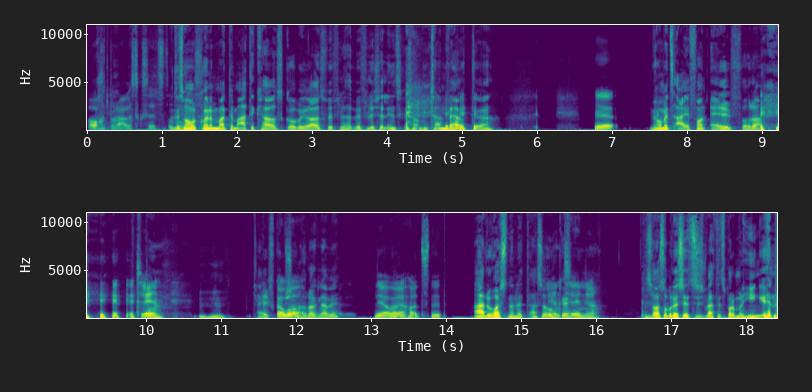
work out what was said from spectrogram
8 rausgesetzt. Und das machen wir keine Mathematikausgabe raus, wie viel, wie viel ist halt insgesamt an Wert, ja. Ja. Wir haben jetzt iPhone 11, oder? 10. Mhm. 11 gibt's schon, oder, glaube ich? ja, aber er hat es nicht. Ah, du hast noch nicht, also Ich okay. 10, ja. Das heißt aber, das jetzt, das wird jetzt bald mal hingehen.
